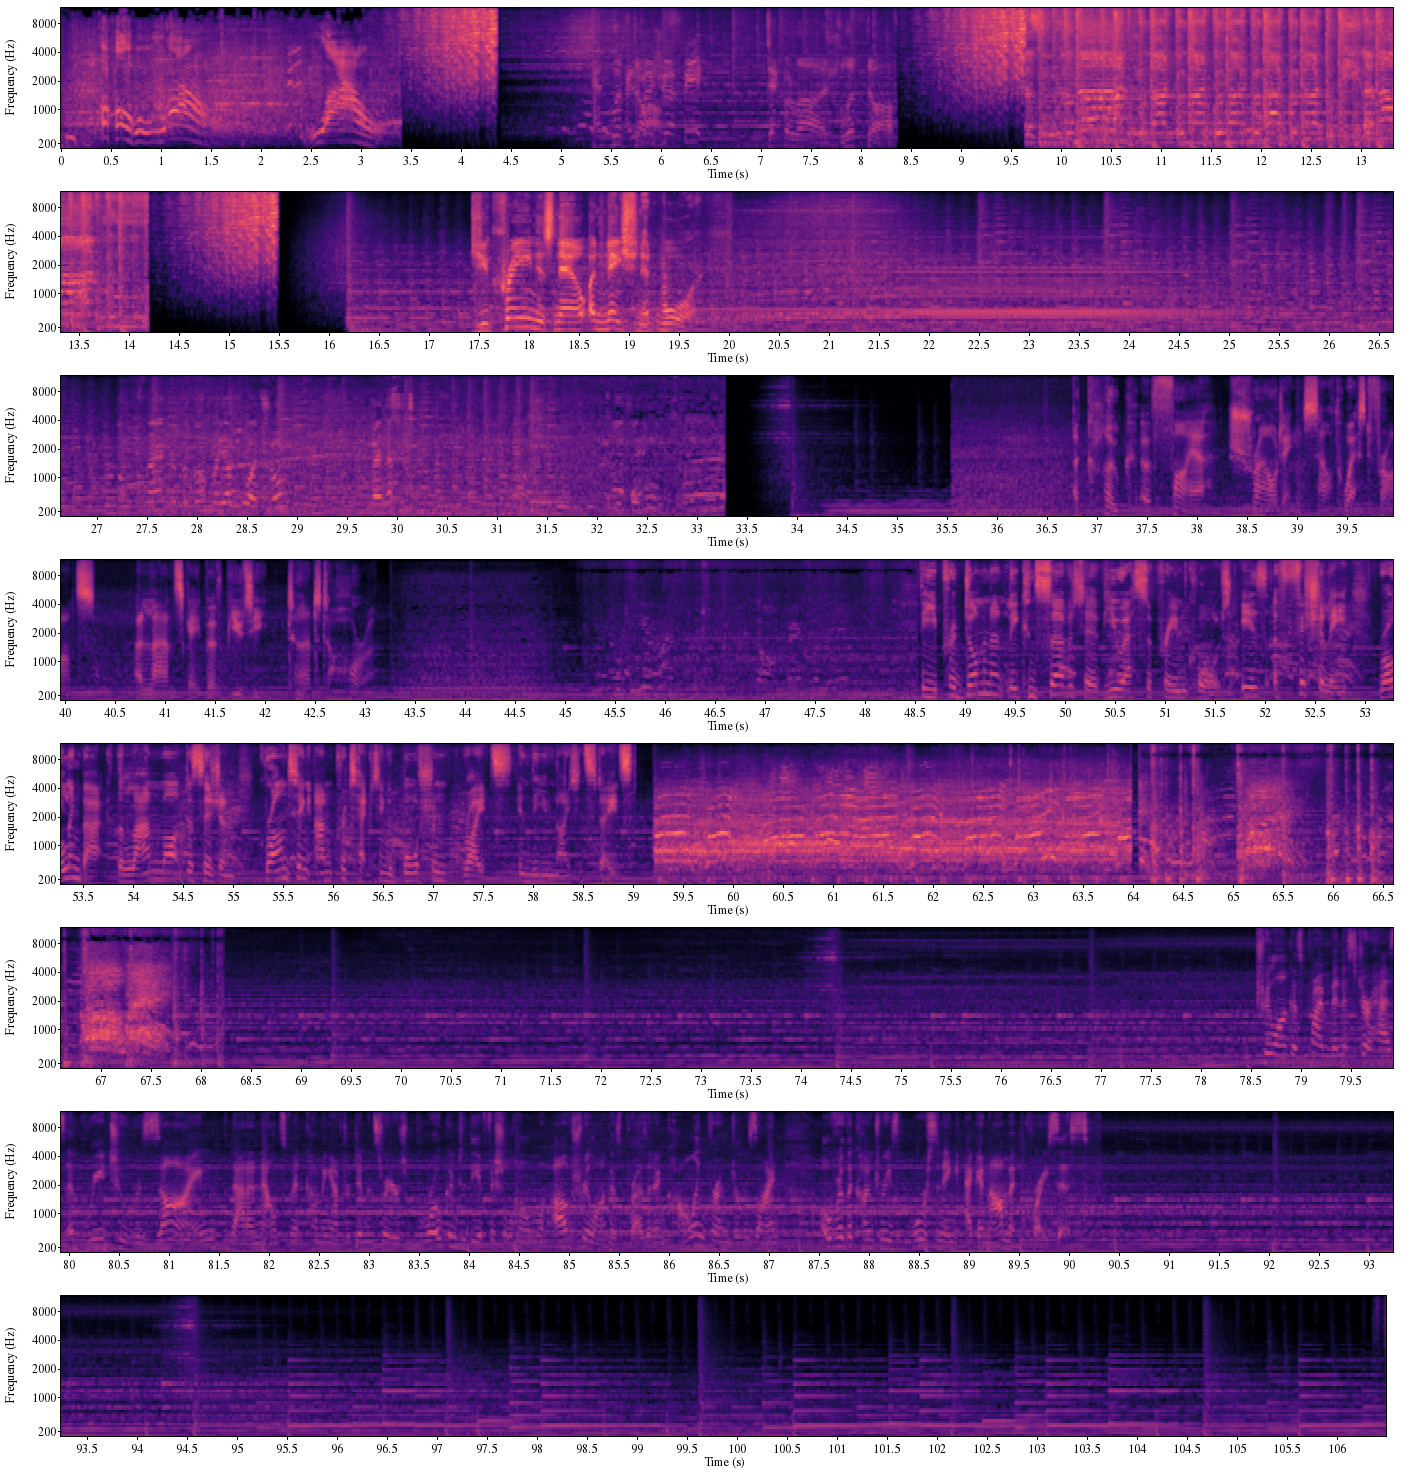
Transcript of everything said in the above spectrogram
Oh, wow. Wow. And liftoff. Decollage, liftoff. Ukraine is now a nation at war. Знаєте, додому я хочу. A cloak of fire shrouding southwest France, a landscape of beauty turned to horror. The predominantly conservative US Supreme Court is officially rolling back the landmark decision granting and protecting abortion rights in the United States. Sri Lanka's prime minister has agreed to resign. That announcement coming after demonstrators broke into the official home of Sri Lanka's president, calling for him to resign over the country's worsening economic crisis.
